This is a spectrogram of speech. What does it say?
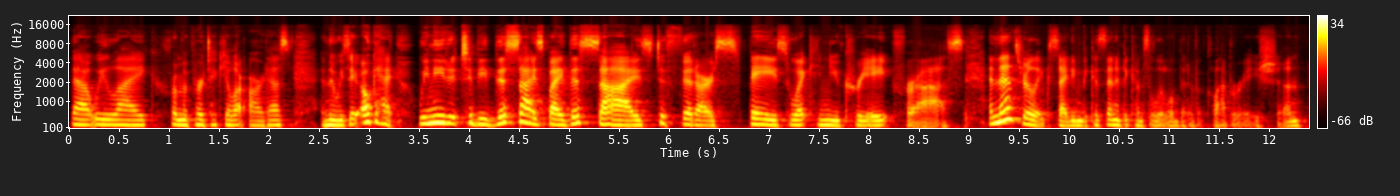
that we like from a particular artist. And then we say, okay, we need it to be this size by this size to fit our space. What can you create for us? And that's really exciting because then it becomes a little bit of a collaboration.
